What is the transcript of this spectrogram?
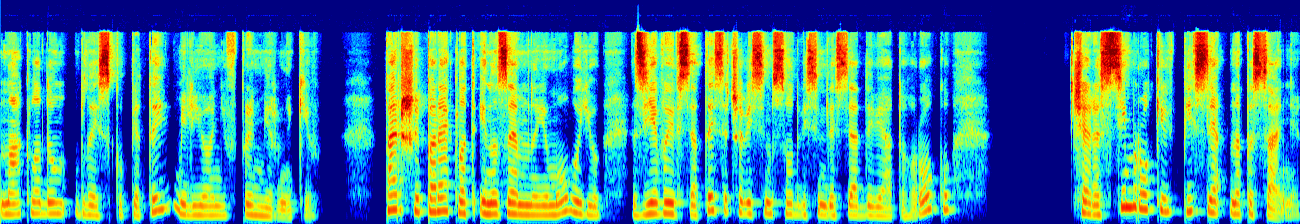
накладом близько 5 мільйонів примірників. Перший переклад іноземною мовою з'явився 1889 року через сім років після написання.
